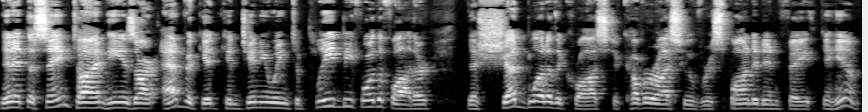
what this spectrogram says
And at the same time, he is our advocate, continuing to plead before the Father the shed blood of the cross to cover us who've responded in faith to him.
